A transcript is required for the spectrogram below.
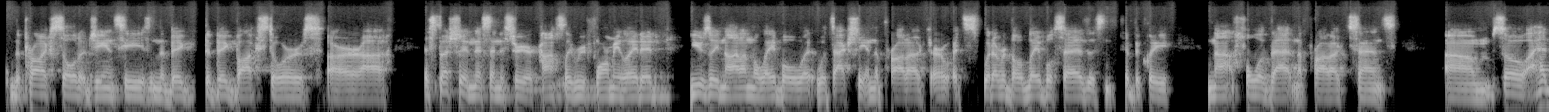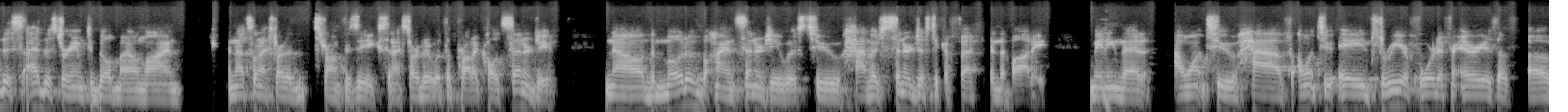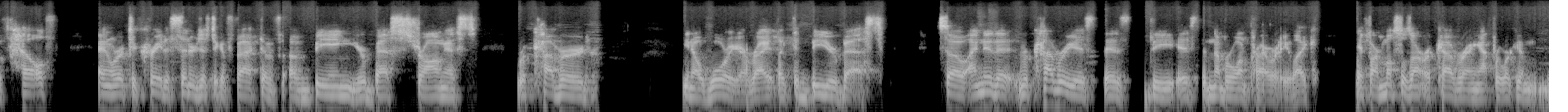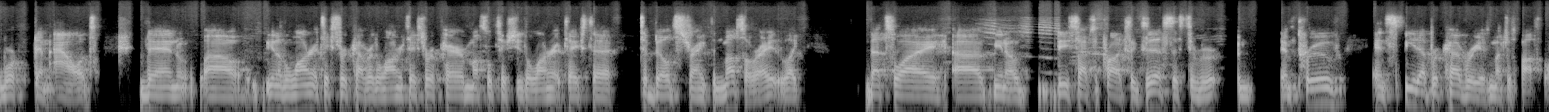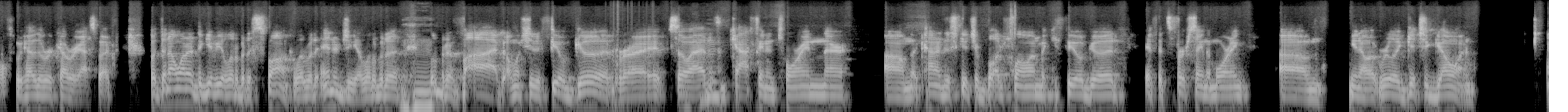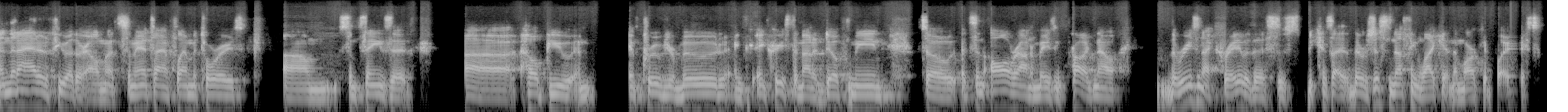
the products sold at GNCs and the big the big box stores are uh, especially in this industry, are constantly reformulated. Usually not on the label what, what's actually in the product, or it's whatever the label says. It's typically not full of that in the product sense. Um, so I had this I had this dream to build my own line, and that's when I started Strong Physiques, and I started it with a product called Synergy. Now the motive behind Synergy was to have a synergistic effect in the body, meaning that I want to have I want to aid three or four different areas of of health in order to create a synergistic effect of, of being your best, strongest, recovered, you know, warrior, right? Like to be your best. So I knew that recovery is is the is the number one priority. Like if our muscles aren't recovering after working work them out, then uh, you know the longer it takes to recover, the longer it takes to repair muscle tissue, the longer it takes to to build strength and muscle. Right? Like that's why uh, you know these types of products exist is to re- improve and speed up recovery as much as possible. So we have the recovery aspect. But then I wanted to give you a little bit of spunk, a little bit of energy, a little bit of mm-hmm. a little bit of vibe. I want you to feel good, right? So mm-hmm. I added mm-hmm. some caffeine and taurine in there um, that kind of just get your blood flowing, make you feel good. If it's first thing in the morning, um, you know, it really gets you going. And then I added a few other elements, some anti-inflammatories, um, some things that uh, help you Im- improve your mood and increase the amount of dopamine. So it's an all-around amazing product. Now, the reason I created this is because I, there was just nothing like it in the marketplace.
